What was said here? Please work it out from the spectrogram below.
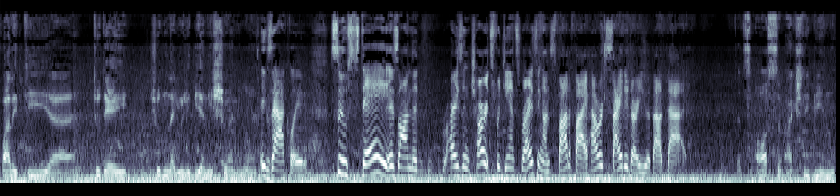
quality uh, today shouldn't like really be an issue anymore. Exactly. So Stay is on the rising charts for Dance Rising on Spotify. How excited are you about that? That's awesome. Actually being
